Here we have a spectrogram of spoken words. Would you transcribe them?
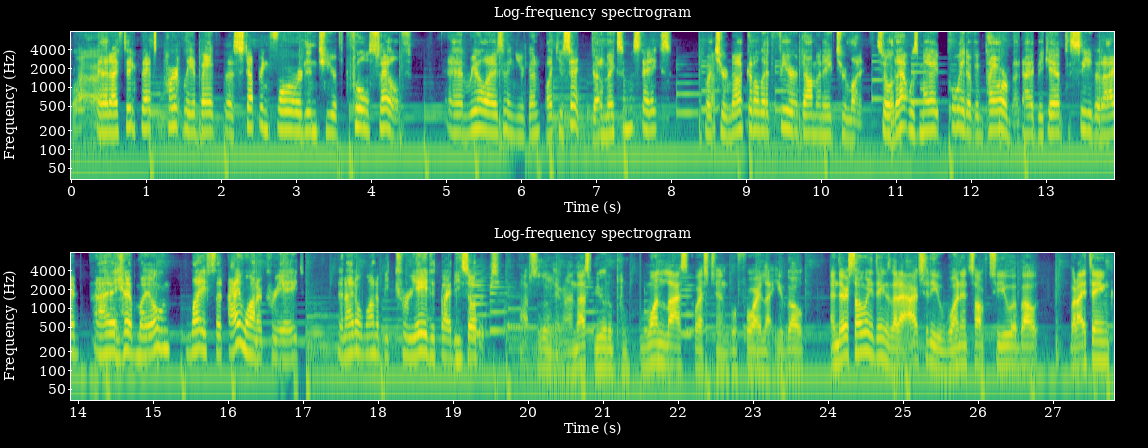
Wow. And I think that's partly about uh, stepping forward into your full self and realizing you're going to, like you said, going to make some mistakes, but you're not going to let fear dominate your life. So that was my point of empowerment. I began to see that I, I have my own life that I want to create, and I don't want to be created by these others. Absolutely, man. That's beautiful. One last question before I let you go. And there are so many things that I actually want to talk to you about, but I think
